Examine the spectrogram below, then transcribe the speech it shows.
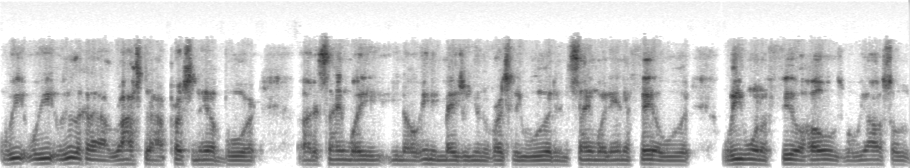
we, we we look at our roster, our personnel board, uh, the same way you know any major university would, and the same way the NFL would. We want to fill holes, but we also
